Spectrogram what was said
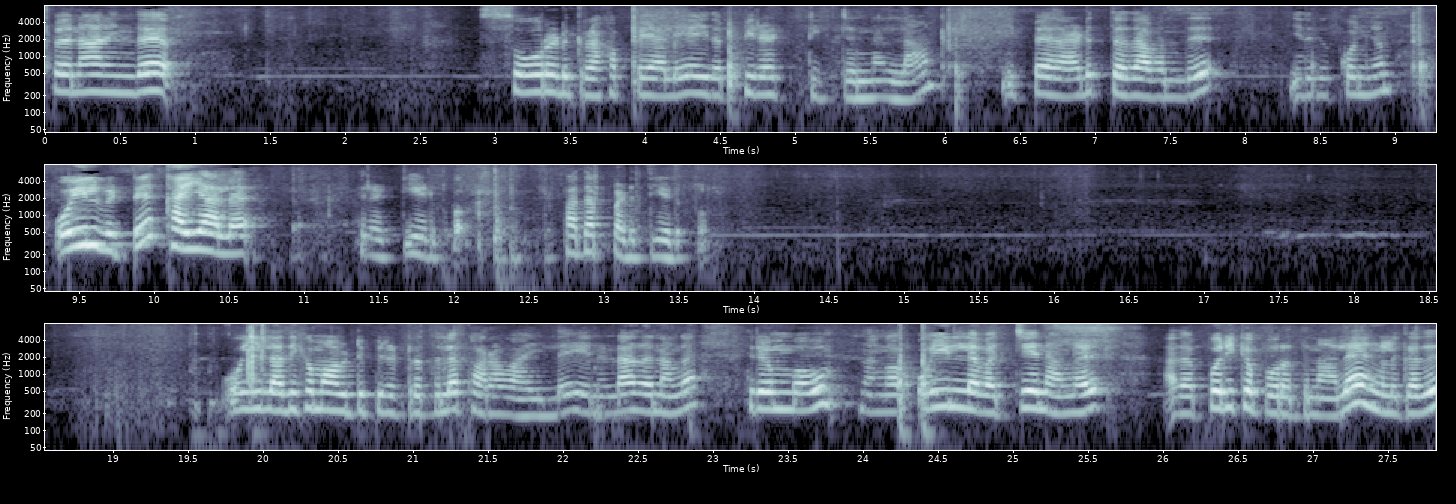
இப்போ நான் இந்த சோறு எடுக்கிற கப்பையாலேயே இதை பிரட்டிட்டேன் நல்லா இப்போ அடுத்ததாக வந்து இதுக்கு கொஞ்சம் ஒயில் விட்டு கையால் பிரட்டி எடுப்போம். பதப்படுத்தி எடுப்போம். ஒயில் அதிகமாக விட்டு பிரட்டுறதுல பரவாயில்லை. ஏனெண்டா அதை நாங்கள் திரும்பவும் நாங்கள் ஒயிலில் வச்சே நாங்கள் அதை பொறிக்க போகிறதுனால எங்களுக்கு அது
